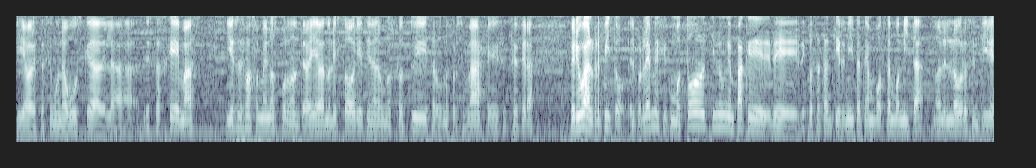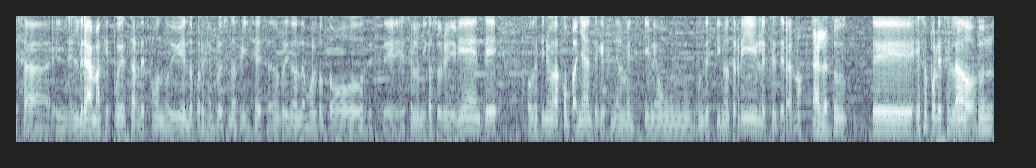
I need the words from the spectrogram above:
y ahora estás en una búsqueda de, la, de estas gemas y eso es más o menos por donde te va llevando la historia tiene algunos plot twists algunos personajes etcétera pero igual repito el problema es que como todo tiene un empaque de, de, cosa tan tiernita tan, tan, bonita no le logro sentir esa el, drama que puede estar de fondo viviendo por ejemplo es una princesa de un reino donde han muerto todos este es la única sobreviviente o que tiene un acompañante que finalmente tiene un, un destino terrible etcétera no Ala, tú eh, eso por ese lado. Tú,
